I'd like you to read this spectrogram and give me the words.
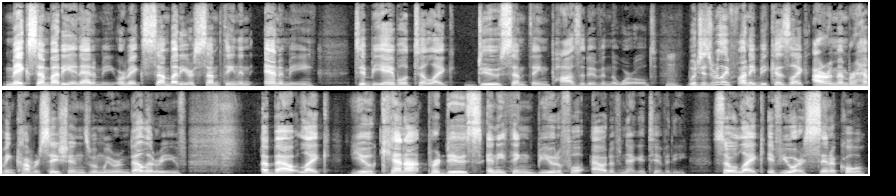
make somebody an enemy or make somebody or something an enemy to be able to like do something positive in the world. Which is really funny because like I remember having conversations when we were in Bellarive about like you cannot produce anything beautiful out of negativity. So like if you are cynical,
